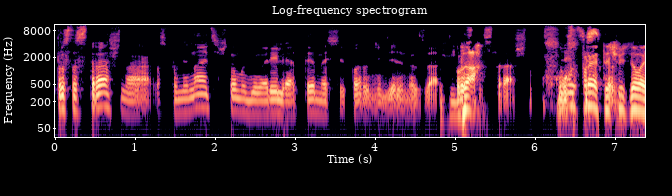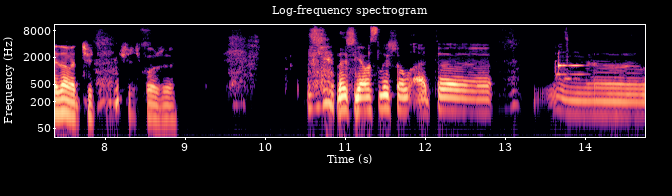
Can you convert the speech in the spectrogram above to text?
просто страшно вспоминать, что мы говорили о Теннессе пару недель назад. Просто да. страшно. Ну, про это чуть, давай, давай, чуть, чуть позже. Знаешь, я услышал от э, э,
